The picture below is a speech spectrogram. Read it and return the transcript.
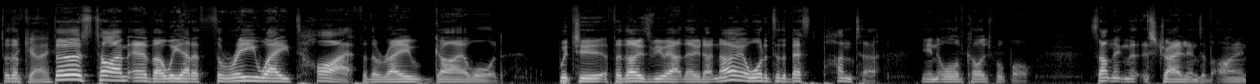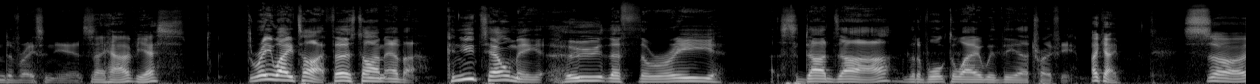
For the Okay. first time ever, we had a three-way tie for the Ray Guy Award, which, uh, for those of you out there who don't know, awarded to the best punter in all of college football. Something that Australians have owned of recent years. They have, yes. Three-way tie, first time ever. Can you tell me who the three studs are that have walked away with the uh, trophy? Okay. So,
